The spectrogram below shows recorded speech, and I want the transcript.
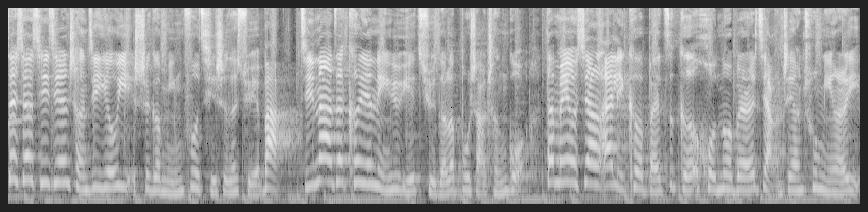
在校期间成绩优异，是个名副其实的学霸。吉娜在科研领域也取得了不少成果，但没有像埃里克·白兹格或诺贝尔奖这样出名而已。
